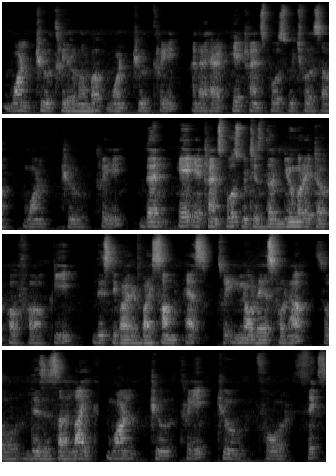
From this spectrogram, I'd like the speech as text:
1, 2, 3, remember? 1, 2, 3. And I had A transpose, which was a uh, 1, 2, 3. then AA transpose, which is the numerator of uh, P, this divided by some S. So ignore the S for now. So this is uh, like 1, 2, 3, 2, 4, 6,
